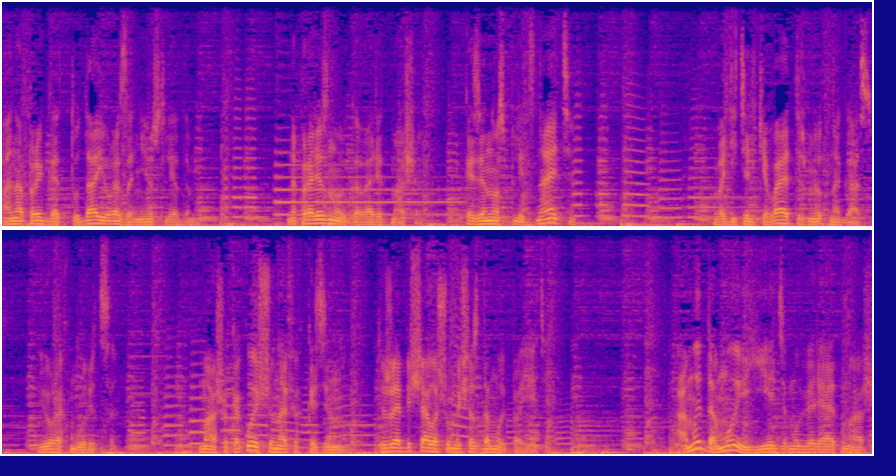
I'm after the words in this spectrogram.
Она прыгает туда, Юра за нею следом. «На пролезную», — говорит Маша. «Казино сплит знаете?» Водитель кивает и жмет на газ. Юра хмурится. «Маша, какой еще нафиг казино? Ты же обещала, что мы сейчас домой поедем». «А мы домой и едем», — уверяет Маша.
